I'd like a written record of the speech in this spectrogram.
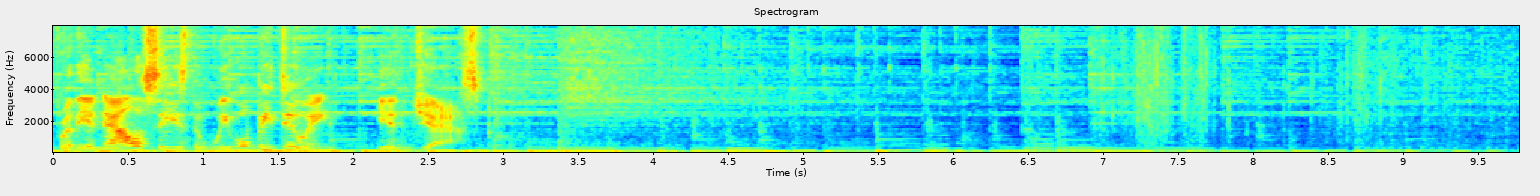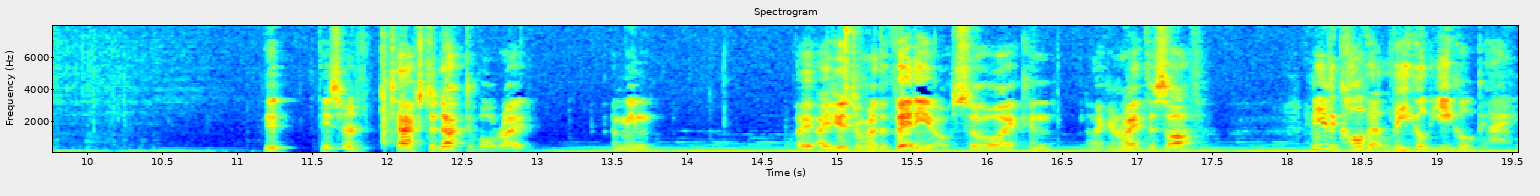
for the analyses that we will be doing in JASP. These are tax deductible, right? I mean, I, I used them for the video, so I can I can write this off. I need to call that legal eagle guy.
